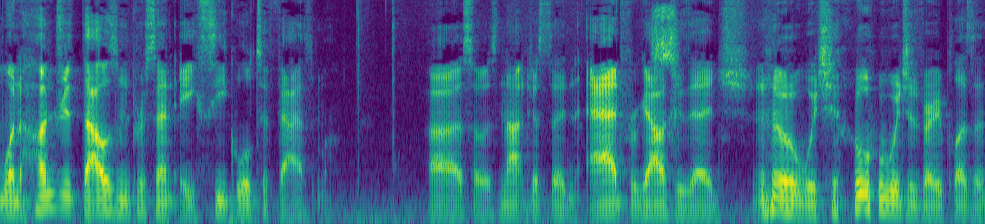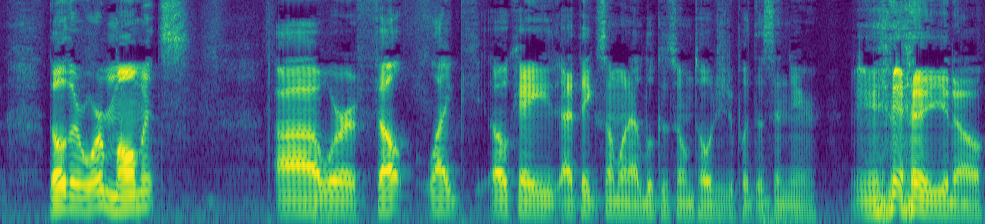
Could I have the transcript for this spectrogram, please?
100,000% a sequel to Phasma. Uh, so it's not just an ad for Galaxy's Edge, which which is very pleasant. Though there were moments uh, where it felt like, okay, I think someone at Lucasfilm told you to put this in there. you know,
